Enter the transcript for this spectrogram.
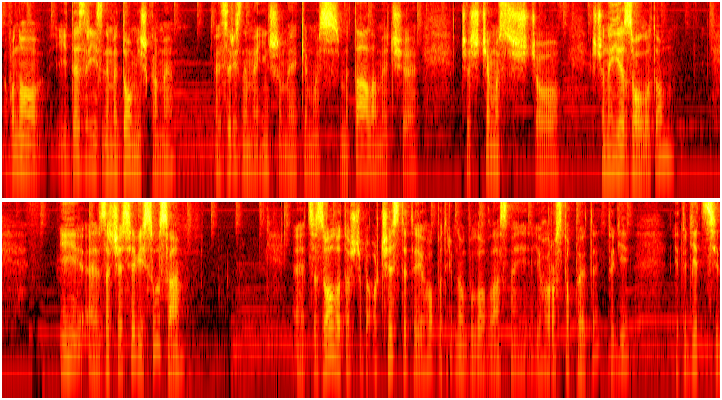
воно йде з різними домішками, з різними іншими якимось металами чи, чи з чимось, що, що не є золотом. І е, за часів Ісуса е, це золото, щоб очистити його, потрібно було власне його розтопити. І тоді, і тоді ці,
